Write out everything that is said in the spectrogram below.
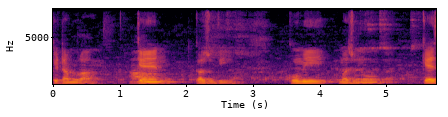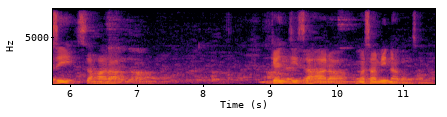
Kitamura Ken Kazuki Kumi Mizuno Kaiji Sahara Kenji Sahara Masami Naga Masama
